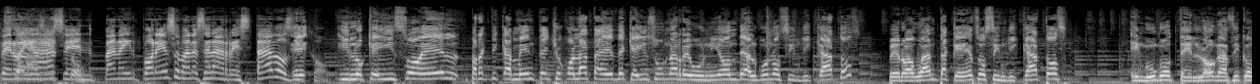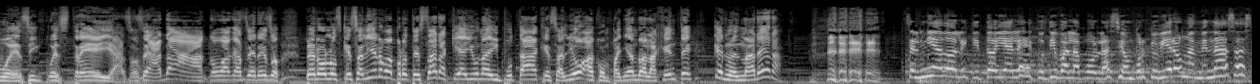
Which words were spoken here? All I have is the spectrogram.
pero ellos dicen, van a ir por eso, van a ser arrestados, eh, dijo. y lo que hizo él prácticamente, Chocolata, es de que hizo una reunión de algunos sindicatos, pero aguanta que esos sindicatos en un hotelón así como de cinco estrellas. O sea, no, ¿cómo van a hacer eso? Pero los que salieron a protestar, aquí hay una diputada que salió acompañando a la gente que no es marera. El miedo le quitó ya el Ejecutivo a la población porque hubieron amenazas,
